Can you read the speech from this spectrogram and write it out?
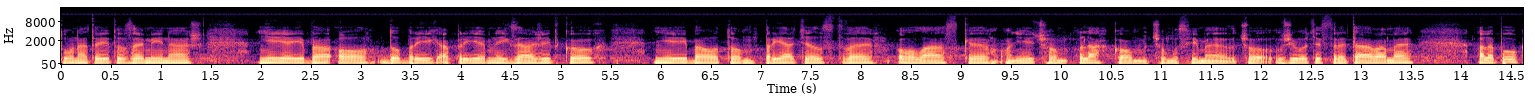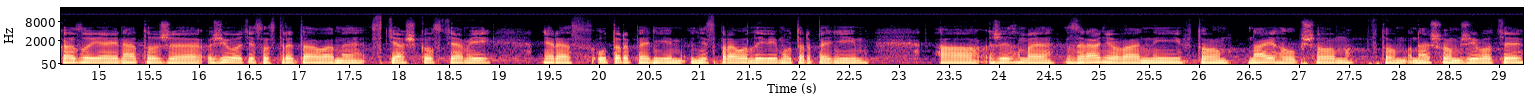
tu na tejto zemi náš nie je iba o dobrých a príjemných zážitkoch, nie je iba o tom priateľstve, o láske, o niečom ľahkom, čo, musíme, čo v živote stretávame, ale poukazuje aj na to, že v živote sa stretávame s ťažkosťami, neraz utrpením, nespravodlivým utrpením, a že sme zraňovaní v tom najhlbšom, v tom našom živote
